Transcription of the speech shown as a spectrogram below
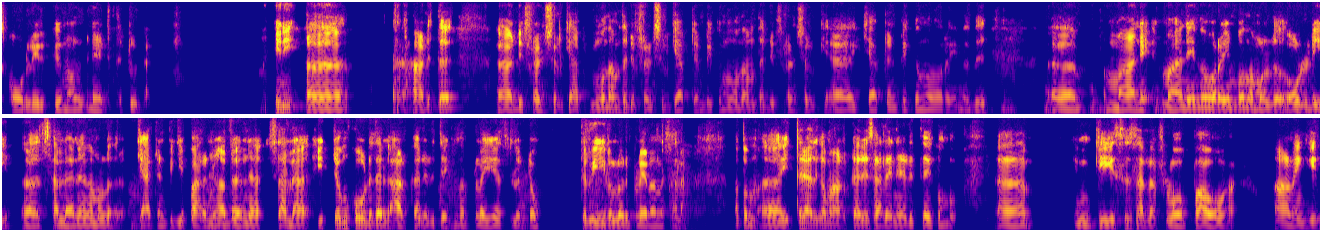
സ്കോഡിലേക്ക് മൗണ്ടിനെ എടുത്തിട്ടില്ല. ഇനി അടുത്ത ഡിഫറൻഷ്യൽ ക്യാപ്റ്റൻ മൂന്നാമത്തെ ഡിഫറൻഷ്യൽ ക്യാപ്റ്റൻ പിക്ക് മൂന്നാമത്തെ ഡിഫറൻഷ്യൽ ക്യാപ്റ്റൻ പിക്ക് എന്ന് പറയുന്നത് മാനെ. മാനെ എന്ന് പറയുമ്പോൾ നമ്മൾ ഓൾറെഡി സലാനെ നമ്മൾ ക്യാപ്റ്റൻ പിക്ക് പറഞ്ഞു. അത് തന്നെ സല ഏറ്റവും കൂടുതൽ ആൾക്കാർ എടുത്തേക്കുന്ന പ്ലേയേഴ്സിൽ ടോപ്പ് ത്രീയിലുള്ള ഒരു പ്ലെയർ ആണ് സല. അപ്പം ഇത്രയധികം ആൾക്കാർ സലനെ എടുത്തേക്കുമ്പോൾ ഇൻ കേസ് സല ഫ്ലോപ്പ് ആവോ ആണെങ്കിൽ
